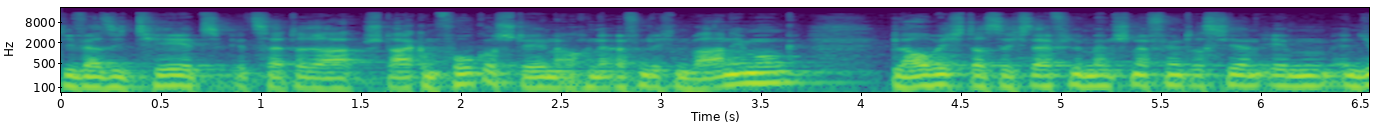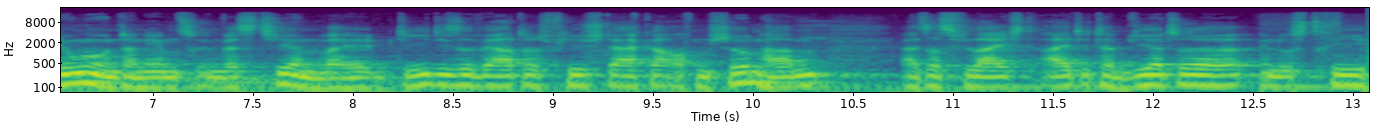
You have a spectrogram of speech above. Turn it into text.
Diversität etc. stark im Fokus stehen, auch in der öffentlichen Wahrnehmung, glaube ich, dass sich sehr viele Menschen dafür interessieren, eben in junge Unternehmen zu investieren, weil die diese Werte viel stärker auf dem Schirm haben als das vielleicht alt etablierte Industrie,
